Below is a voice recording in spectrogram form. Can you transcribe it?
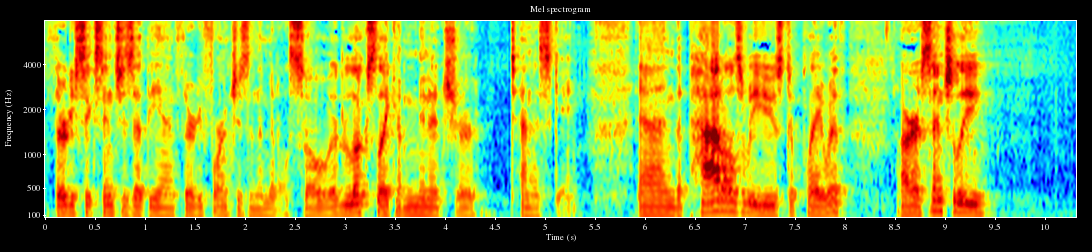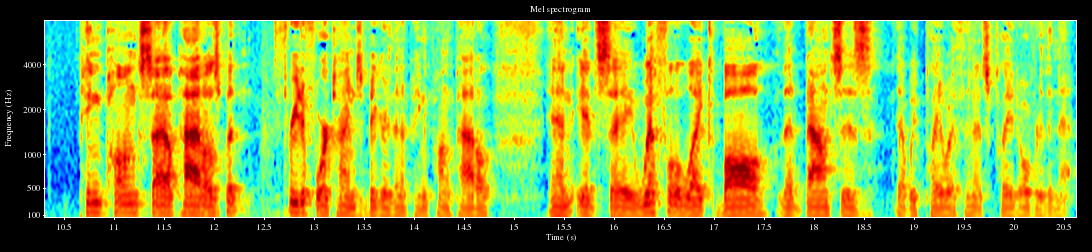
36 inches at the end, 34 inches in the middle. So, it looks like a miniature tennis game. And the paddles we use to play with are essentially ping pong style paddles, but three to four times bigger than a ping pong paddle. And it's a wiffle like ball that bounces that we play with, and it's played over the net.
